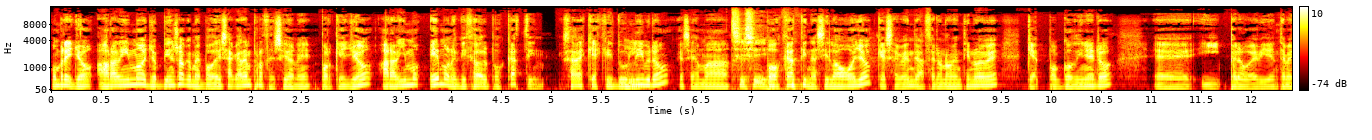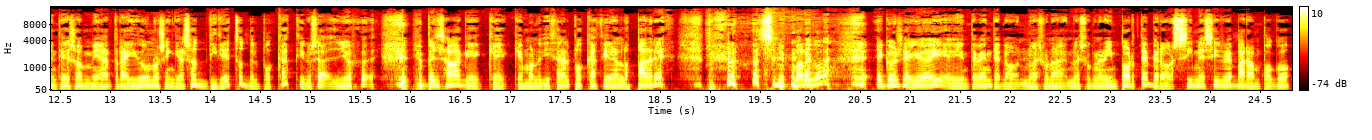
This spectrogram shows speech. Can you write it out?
Hombre, yo ahora mismo yo pienso que me podéis sacar en procesión, ¿eh? Porque yo ahora mismo he monetizado el podcasting. Sabes que he escrito un mm. libro que se llama sí, sí. Podcasting, así lo hago yo, que se vende a 0,99, que es poco dinero, eh, y, pero evidentemente eso me ha traído unos ingresos directos del podcasting. O sea, yo, yo pensaba que, que, que monetizar el podcasting eran los padres, pero sin embargo he conseguido ahí, evidentemente no, no, es una, no es un gran importe, pero sí me sirve para un poco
